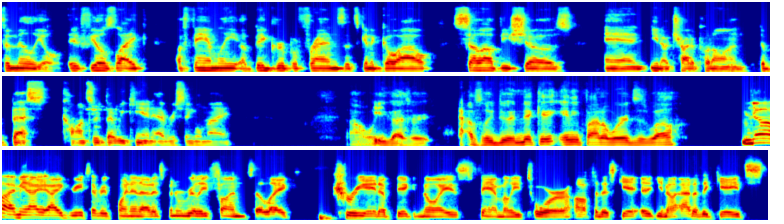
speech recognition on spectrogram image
familial. It feels like a family, a big group of friends that's going to go out, sell out these shows, and you know try to put on the best concert that we can every single night. Oh, well, you guys are absolutely doing. Nick, any, any final words as well? No, I mean I, I agree to every point of that. It's been really fun to like create a big noise family tour off of this gate, you know, out of the gates.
